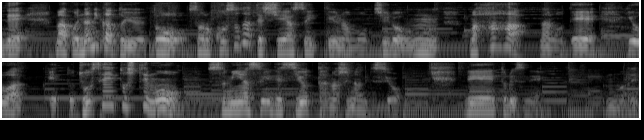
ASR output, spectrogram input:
でまあこれ何かというとその子育てしやすいっていうのはもちろん、まあ、母なので要は、えっと、女性としても住みやすいですよって話なんですよ。でえっとですね、まあえっ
